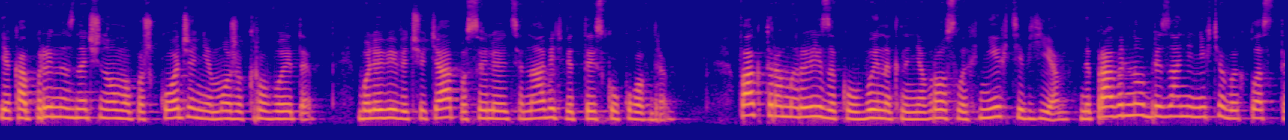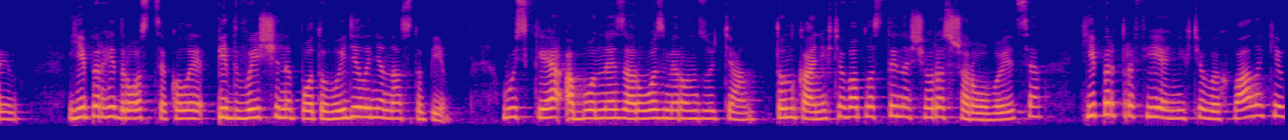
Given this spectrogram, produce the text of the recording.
яка при незначному пошкодженні може кровити. Больові відчуття посилюються навіть від тиску ковдри. Факторами ризику виникнення врослих нігтів є неправильне обрізання нігтьових пластин, гіпергідроз це коли підвищене потовиділення на стопі, вузьке або не за розміром взуття, тонка нігтьова пластина, що розшаровується, гіпертрофія нігтьових валиків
